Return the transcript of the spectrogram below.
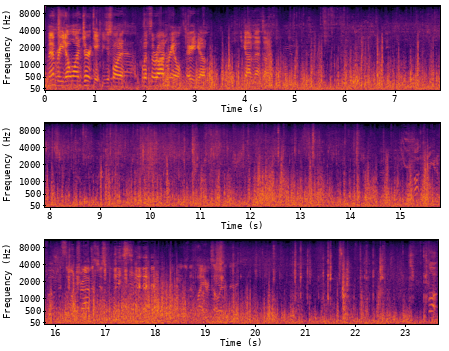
Remember, you don't want to jerk it. You just want to lift the rod and reel. There you go. You got him that time. Fuck, can I get a photo? That's the one Travis just released. A little bit lighter color. Fuck.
